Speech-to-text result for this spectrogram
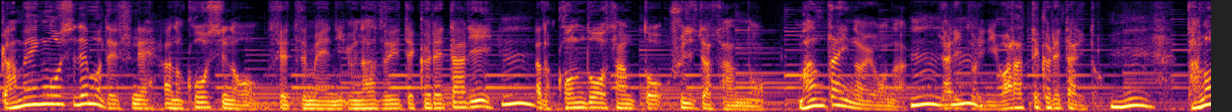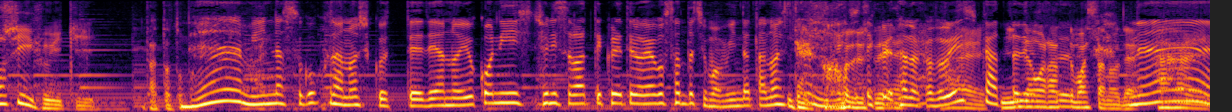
画面越しでもですねあの講師の説明にうなずいてくれたり、うん、あと近藤さんと藤田さんの漫才のようなやり取りに笑ってくれたりと、うんうん、楽しい雰囲気だったとねみんなすごく楽しくって。であの横に一緒に座ってくれてる親御さんたちもみんな楽し そうに、ね、してくれたのが嬉しかったです、はい、みんな笑ってましたので。ね、は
